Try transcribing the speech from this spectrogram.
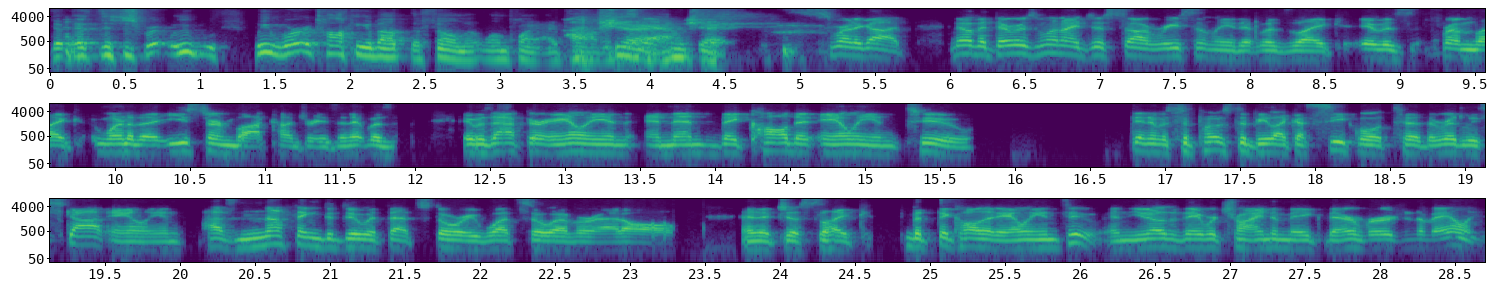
the, this is we, we were talking about the film at one point." I promise. I'm sure. Yeah. I'm sure. Swear to God. No, but there was one I just saw recently that was like it was from like one of the Eastern Bloc countries, and it was it was after Alien, and then they called it Alien Two. Then it was supposed to be like a sequel to the Ridley Scott Alien. Has nothing to do with that story whatsoever at all, and it just like but they call it Alien Two, And you know that they were trying to make their version of Alien,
